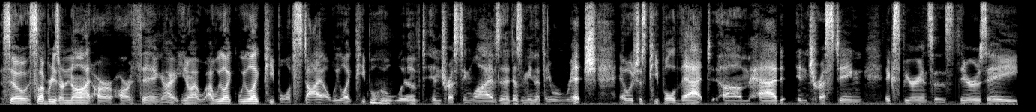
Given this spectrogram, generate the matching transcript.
so celebrities are not our, our thing. I, you know, I, I, we like we like people of style. We like people mm-hmm. who lived interesting lives, and it doesn't mean that they were rich. It was just people that um, had interesting experiences. There's a,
